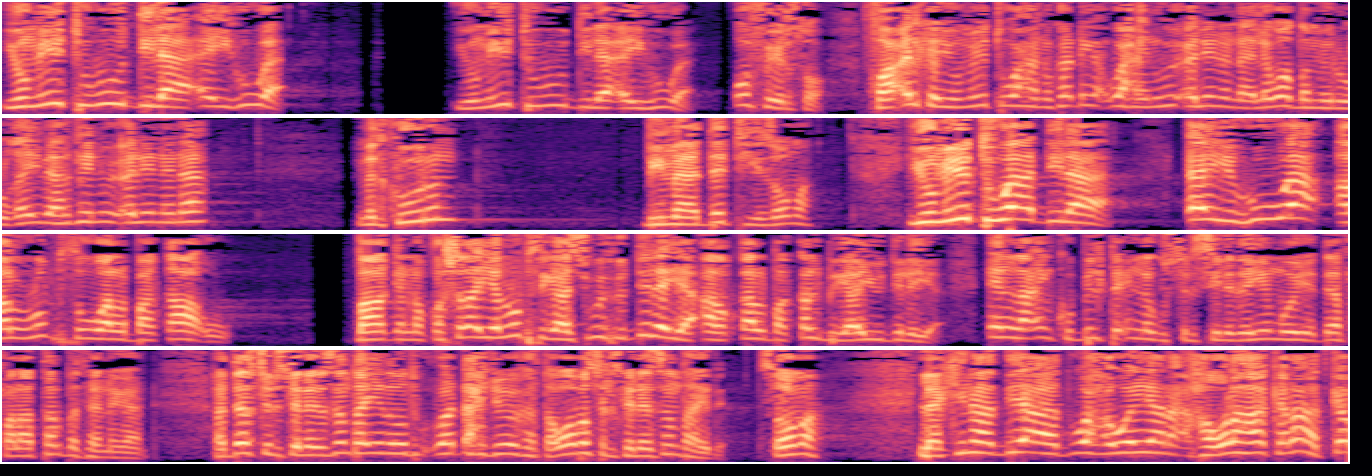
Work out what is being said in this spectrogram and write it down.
Yumiitu wuu dilaa ay huwa. Yumiitu wuu dilaa ay huwa. U fiirso. Faacilka yumiitu waxaynu u celinayna ilawa damiirulghaybi halkaynu u celinaynaa? Madkuurun bimaadatihi sooma yumiitu waa dilaa ay huwa allubthu walbaqaa'u baaqi noqoshada iyo lubsigaasi wuxuu dilaya alqalba qalbiga ayuu dilaya. Ilaa in kubilta in lagu silsiladeeyo mooye dee falaa talbat ha nagaan. Haddaad silsiladaysan tahay iyada waa dhex joogi karta waaba silsiladaysan tahay de sooma laakiin haddii aad waxa weeyaan hawlaha kale aad ka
